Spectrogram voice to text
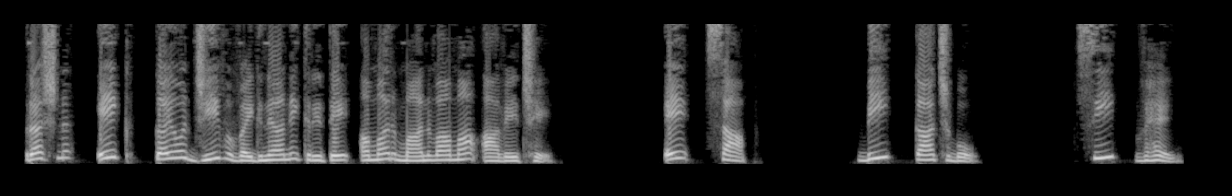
પ્રશ્ન એક, કયો જીવ વૈજ્ઞાનિક રીતે અમર માનવામાં આવે છે? એ, સાપ. બી, કાચબો. C, whale.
